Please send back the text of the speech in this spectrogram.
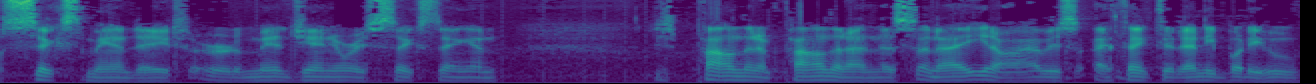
sixth mandate or the mid January sixth thing, and just pounding and pounding on this. And I, you know, I was. I think that anybody who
